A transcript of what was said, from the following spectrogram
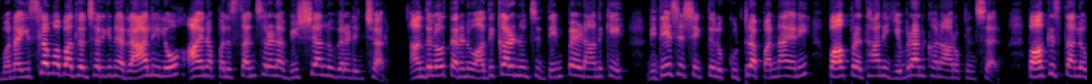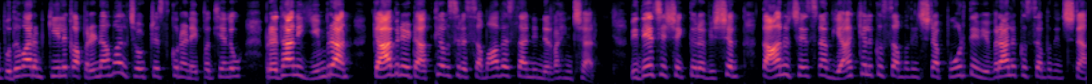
మొన్న ఇస్లామాబాద్లో జరిగిన ర్యాలీలో ఆయన పలు సంచలన విషయాలను వెల్లడించారు. అందులో తనను అధికారం నుంచి దింపేయడానికి విదేశీ శక్తులు కుట్ర పన్నాయని పాక్ ప్రధాని ఇమ్రాన్ ఖాన్ ఆరోపించారు. పాకిస్తాన్లో బుధవారం కీలక పరిణామాలు చోటు చేసుకున్న నేపథ్యంలో ప్రధాని ఇమ్రాన్ కేబినెట్ అత్యవసర సమావేశాన్ని నిర్వహించారు. విదేశీ శక్తుల విషయం తాను చేసిన వ్యాఖ్యలకు సంబంధించిన పూర్తి వివరాలకు సంబంధించిన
